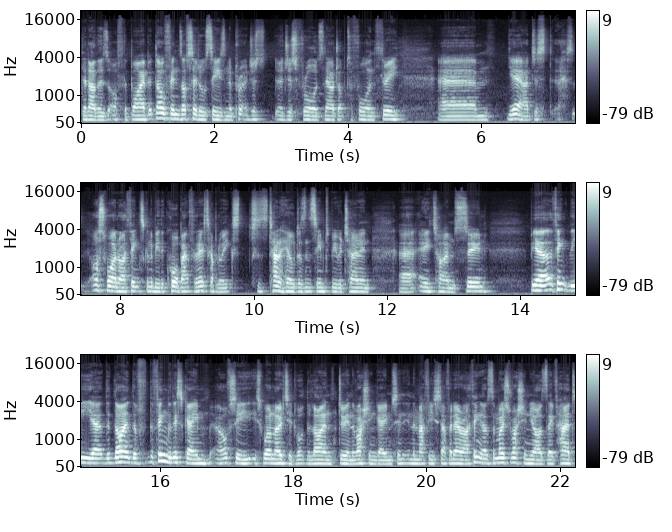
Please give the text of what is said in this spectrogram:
than others off the bye. But Dolphins, I've said all season, are just are just frauds. Now dropped to four and three. Um, yeah, I just Osweiler I think is going to be the quarterback for the next couple of weeks because Tannehill doesn't seem to be returning uh, anytime soon. But yeah, I think the uh, the, the the thing with this game, obviously, it's well noted what the Lions do in the rushing games in, in the Matthew Stafford era. I think that was the most rushing yards they've had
